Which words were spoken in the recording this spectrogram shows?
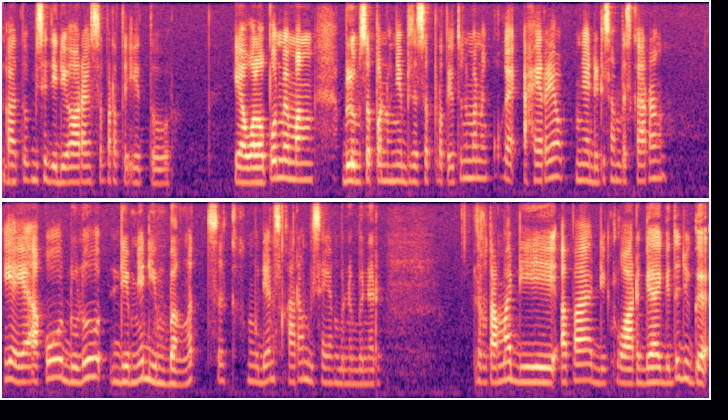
atau bisa jadi orang seperti itu ya walaupun memang belum sepenuhnya bisa seperti itu cuman aku kayak akhirnya menyadari sampai sekarang iya ya aku dulu diemnya diem banget kemudian sekarang bisa yang bener-bener terutama di apa di keluarga gitu juga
